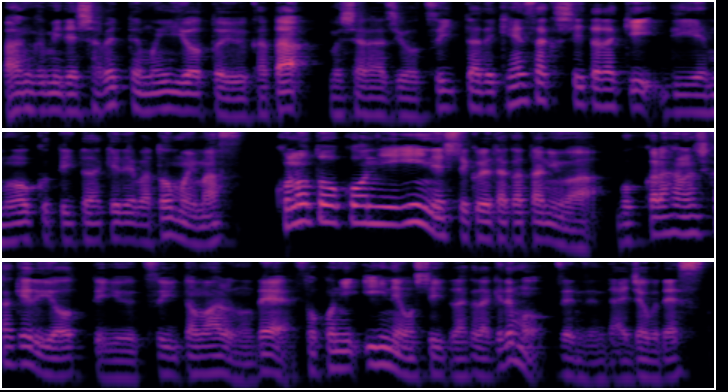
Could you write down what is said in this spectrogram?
番組で喋ってもいいよという方、むしゃラジオツイッターで検索していただき、DM を送っていただければと思います。この投稿にいいねしてくれた方には、僕から話しかけるよっていうツイートもあるので、そこにいいねをしていただくだけでも全然大丈夫です。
